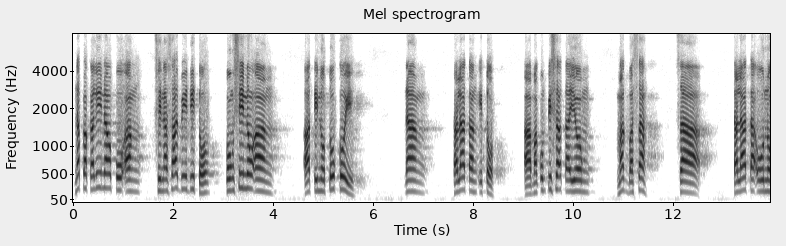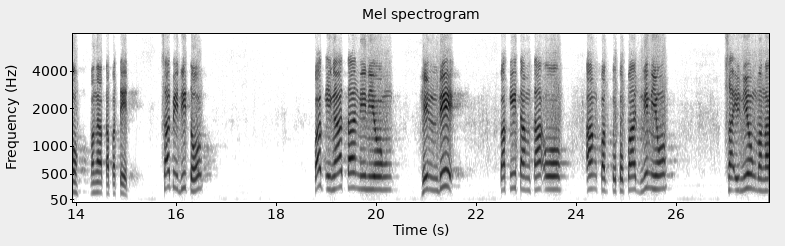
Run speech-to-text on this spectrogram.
napakalinaw po ang sinasabi dito kung sino ang ah, tinutukoy ng talatang ito. Ah, mag-umpisa tayong magbasa sa talata 1, mga kapatid. Sabi dito, pag-ingatan ninyong hindi pakitang tao ang pagtutupad ninyo sa inyong mga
